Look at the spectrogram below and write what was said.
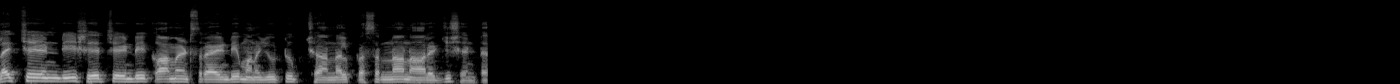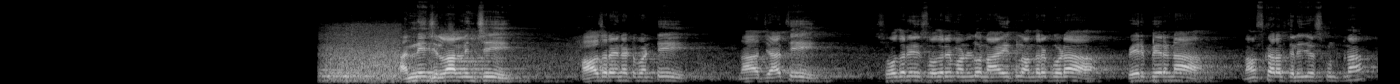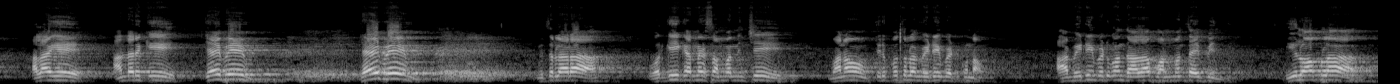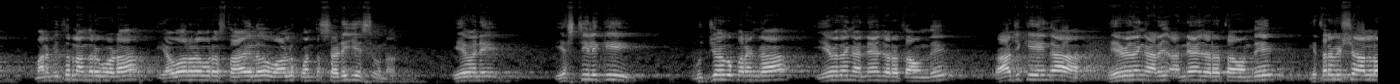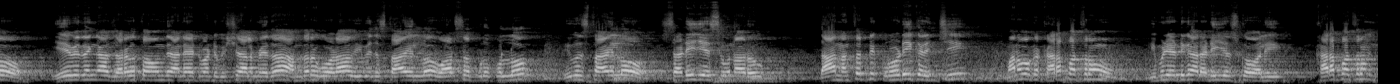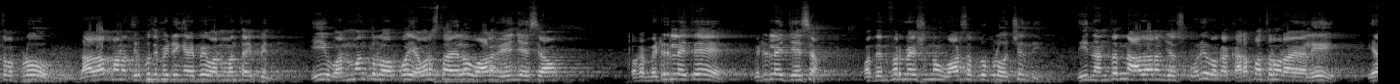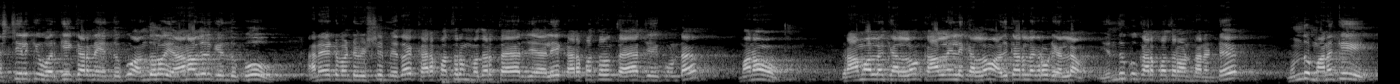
Like చేయండి share చేయండి comments రాయండి మన YouTube channel Prasanna knowledge centre. అన్ని జిల్లాల నుంచి హాజరైనటువంటి నా జాతి సోదరి సోదరిమణులు నాయకులు అందరికి కూడా పేరు పేరున నమస్కారాలు తెలియజేసుకుంటున్నా. అలాగే అందరికీ జై భీమ్. జై భీమ్. మిత్రులారా వర్గీకరణకు సంబంధించి మనం తిరుపతిలో మీటింగ్ పెట్టుకున్నాం. ఆ మీటింగ్ పెట్టుకొని దాదాపు వన్ మంత్ అయిపోయింది. ఈ లోపల మన మిత్రులందరూ కూడా ఎవరెవరి స్థాయిలో వాళ్ళు కొంత స్టడీ చేసి ఉన్నారు. ఏమని? ఎస్టీలకి ఉద్యోగపరంగా ఏ విధంగా అన్యాయం జరుగుతూ ఉంది? రాజకీయంగా ఏ విధంగా అన్యాయం జరుగుతూ ఉంది? ఇతర విషయాల్లో ఏ విధంగా జరుగుతూ ఉంది అనేటువంటి విషయాల మీద అందరూ కూడా వివిధ స్థాయిల్లో వాట్సాప్ గ్రూపుల్లో వివిధ స్థాయిల్లో స్టడీ చేసి ఉన్నారు. దానంతటిని క్రోడీకరించి మనం ఒక కరపత్రం ఇమీడియట్గా రెడీ చేసుకోవాలి. కరపత్రం ఇప్పుడు దాదాపు మనం తిరుపతి మీటింగ్ అయిపోయి వన్ మంత్ అయిపోయింది. ఈ వన్ మంత్ లోపు ఎవరి స్థాయిలో వాళ్ళం ఏం చేసాం ఒక మెటీరియల్ అయితే మెటీరియలైజ్ చేసాం కొంత ఇన్ఫర్మేషన్ వాట్సాప్ గ్రూప్లో వచ్చింది. దీన్ని అందరిని ఆధారం చేసుకొని ఒక కరపత్రం రాయాలి. ఎస్టీలకి వర్గీకరణ ఎందుకు? అందులో యానాదులకు ఎందుకు? అనేటువంటి విషయం మీద కరపత్రం మొదట తయారు చేయాలి. కరపత్రం తయారు చేయకుండా మనం గ్రామాల్లోకి వెళ్ళాం కాలనీలకు వెళ్ళాం అధికారుల దగ్గర కూడా వెళ్ళాం. ఎందుకు కరపత్రం అంటున్నానంటే ముందు మనకి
